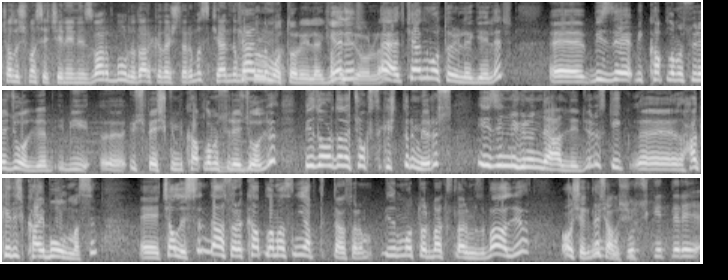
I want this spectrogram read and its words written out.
çalışma seçeneğiniz var. Burada da arkadaşlarımız kendi, kendi motoruyla gelir. Evet, kendi motoruyla gelir. Ee, bizde bir kaplama süreci oluyor. Bir, bir, e, 3-5 gün bir kaplama süreci oluyor. Biz orada da çok sıkıştırmıyoruz. İzinli gününde hallediyoruz ki e, hak ediş kaybı olmasın. E, çalışsın. Daha sonra kaplamasını yaptıktan sonra bizim motor box'larımızı bağlıyor. O şekilde Bu çalışıyor. Motosikletleri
